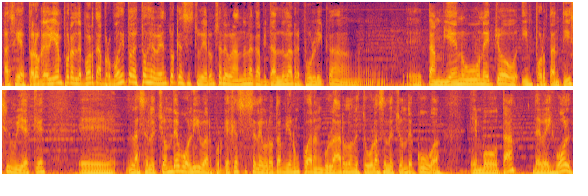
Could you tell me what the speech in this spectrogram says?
Así es, pero qué bien por el deporte. A propósito de estos eventos que se estuvieron celebrando en la capital de la República, eh, también hubo un hecho importantísimo y es que eh, la selección de Bolívar, porque es que se celebró también un cuadrangular donde estuvo la selección de Cuba en Bogotá de béisbol.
